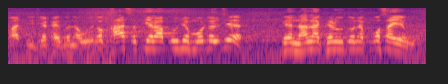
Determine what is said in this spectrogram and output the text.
પાંચની જે કાંઈ બનાવવું હોય. તો ખાસ અત્યારે આપણું જે મોડલ છે કે નાના ખેડૂતોને પોસાય એવું.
